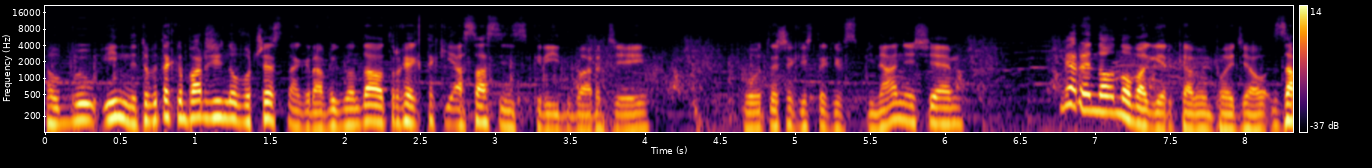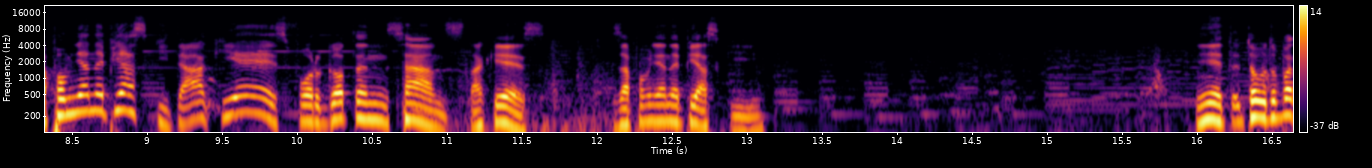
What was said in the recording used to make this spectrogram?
To był inny, to była taka bardziej nowoczesna gra, wyglądała trochę jak taki Assassin's Creed bardziej. Było też jakieś takie wspinanie się. W miarę no, nowa gierka bym powiedział. Zapomniane piaski, tak jest! Forgotten Sands, tak jest. Zapomniane piaski. Nie, nie, to, to była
